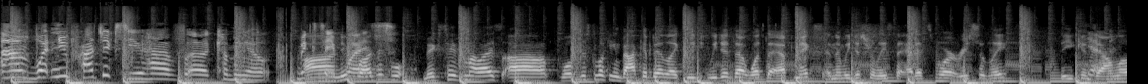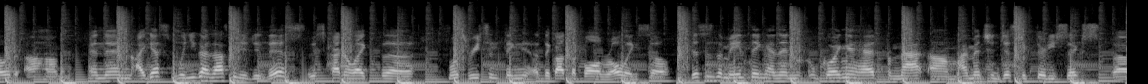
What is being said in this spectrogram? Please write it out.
Um, what new projects do you have uh, coming out? Uh, Mixtape new wise. project, well, mixtape my wise. Uh, well, just looking back a bit, like we, we did that what the F mix, and then we just released the edits for it recently that you can Yeah. download. Um, and then I guess when you guys asked me to do this, it was kind of like the most recent thing that got the ball rolling. So this is the main thing, and then going ahead from that, um, I mentioned District 36, uh,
